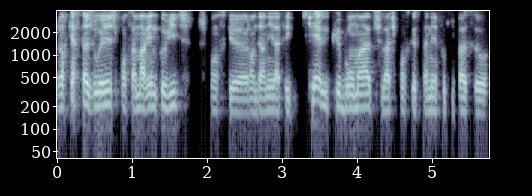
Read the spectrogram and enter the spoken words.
leur carte à jouer. Je pense à Marinkovic. Je pense que l'an dernier, il a fait quelques bons matchs. Là, je pense que cette année, il faut qu'il passe au,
